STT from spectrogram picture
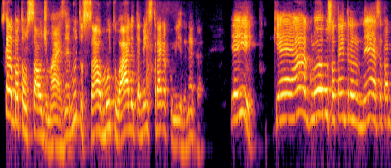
os caras botam sal demais, né? Muito sal, muito alho também estraga a comida, né, cara? E aí, que é, ah, a Globo só tá entrando nessa para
